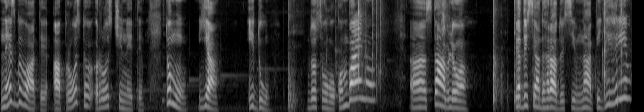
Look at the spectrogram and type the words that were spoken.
не збивати, а просто розчинити. Тому я іду до свого комбайну, ставлю 50 градусів на підігрів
